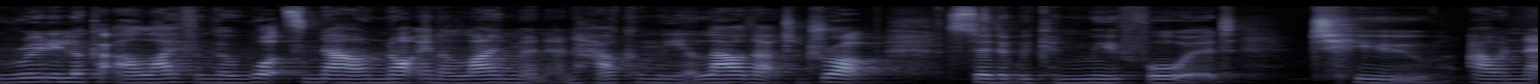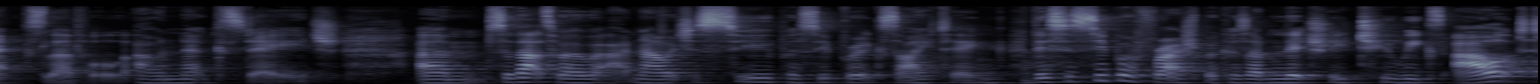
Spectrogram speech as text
really look at our life and go, what's now not in alignment, and how can we allow that to drop so that we can move forward to our next level, our next stage. Um, so that's where we're at now, which is super, super exciting. This is super fresh because I'm literally two weeks out,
